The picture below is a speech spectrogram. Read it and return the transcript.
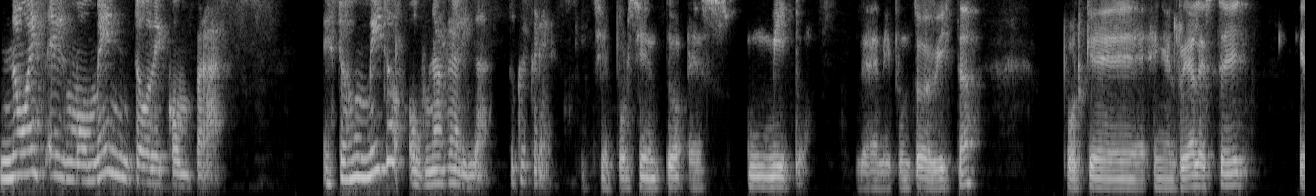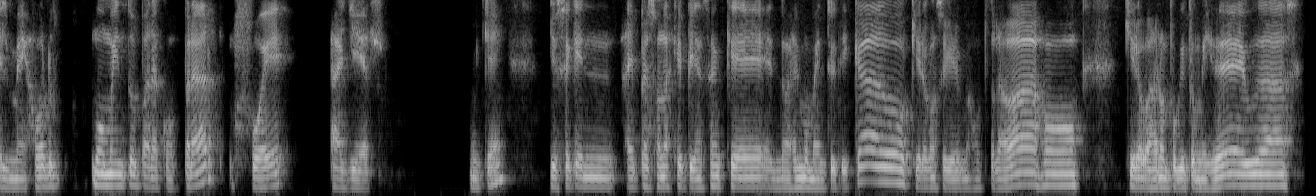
no es el momento de comprar. ¿Esto es un mito o una realidad? ¿Tú qué crees? 100% es un mito desde mi punto de vista, porque en el real estate el mejor momento para comprar fue ayer. ¿okay? Yo sé que hay personas que piensan que no es el momento indicado, quiero conseguir mejor trabajo, quiero bajar un poquito mis deudas,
